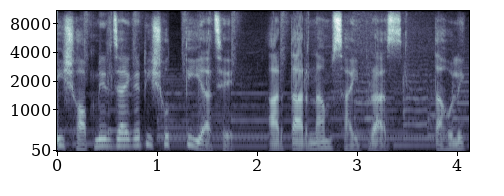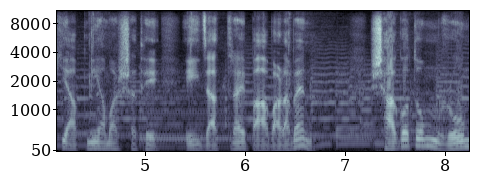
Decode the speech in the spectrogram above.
এই স্বপ্নের জায়গাটি সত্যিই আছে, আর তার নাম সাইপ্রাস, তাহলে কি আপনি আমার সাথে এই যাত্রায় পা বাড়াবেন? স্বাগতম রোম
